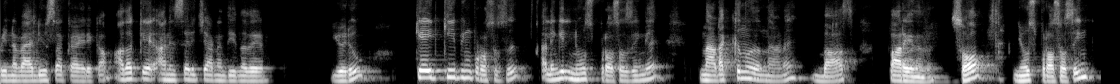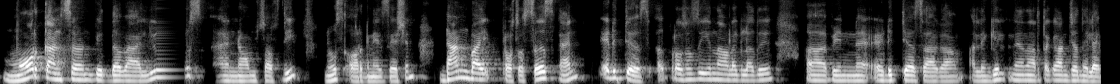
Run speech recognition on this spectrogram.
പിന്നെ വാല്യൂസ് ഒക്കെ ആയിരിക്കാം. അതൊക്കെ അനുസരിച്ചാണ് എന്ത് ചെയ്യുന്നത്? ഈ ഒരു ഗേറ്റ് കീപ്പിംഗ് പ്രോസസ്സ് അല്ലെങ്കിൽ ന്യൂസ് പ്രോസസ്സിങ് നടക്കുന്നതെന്നാണ് ബാസ് പറയുന്നത്. So news processing more concern with the values and norms of the news organisation done by processors and editors അത് പ്രോസസ്സ് ചെയ്യുന്ന ആളുകൾ അത് പിന്നെ എഡിറ്റേഴ്സ് ആകാം. അല്ലെങ്കിൽ ഞാൻ നേരത്തെ കാണിച്ചെന്നില്ലേ?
